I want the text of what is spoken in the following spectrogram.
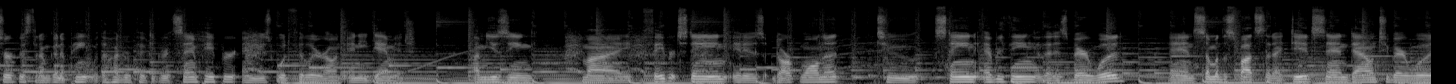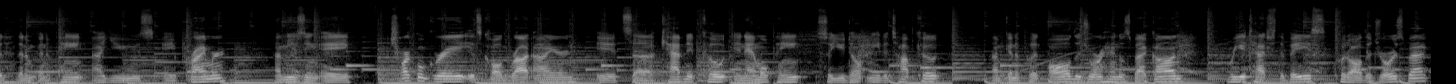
surface that I'm going to paint with 150 grit sandpaper and use wood filler on any damage. I'm using my favorite stain, it is dark walnut, to stain everything that is bare wood. And some of the spots that I did sand down to bare wood that I'm gonna paint, I use a primer. I'm using a charcoal gray, it's called wrought iron. It's a cabinet coat enamel paint, so you don't need a top coat. I'm gonna put all the drawer handles back on, reattach the base, put all the drawers back,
